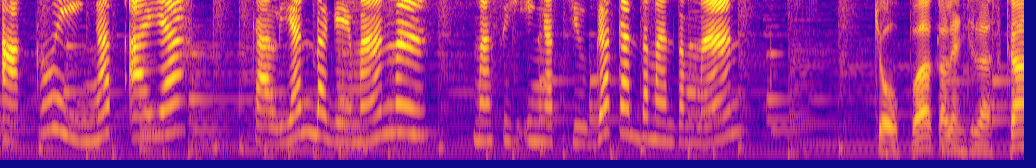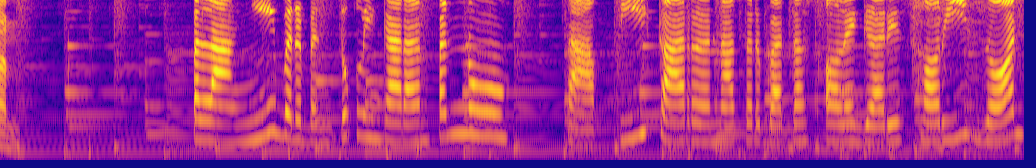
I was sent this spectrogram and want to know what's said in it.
Aku ingat ayah. Kalian bagaimana? Masih ingat juga kan teman-teman? Coba kalian jelaskan. Pelangi berbentuk lingkaran penuh. Tapi karena terbatas oleh garis horizon,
